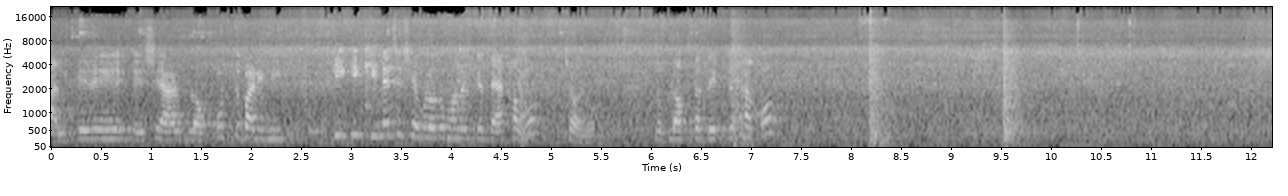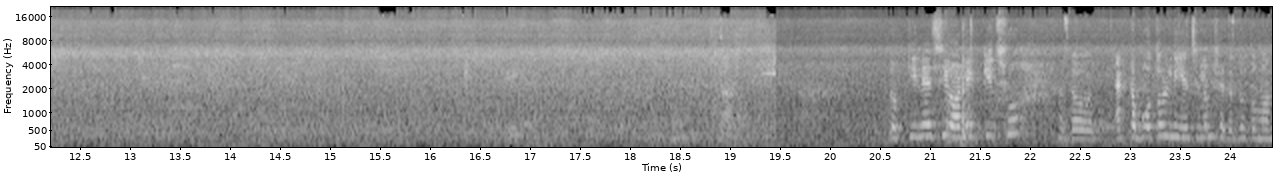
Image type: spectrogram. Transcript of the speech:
কালকে এসে আর ব্লগ করতে পারিনি। কি কি কিনেছি সেগুলো তোমাদেরকে দেখাবো। চলো, তো ব্লগটা দেখতে থাকো এই যে। দাঁড়াও। তো কিনেছি অনেক কিছু। তো একটা বোতল নিয়েছিলাম, সেটা তো তোমার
